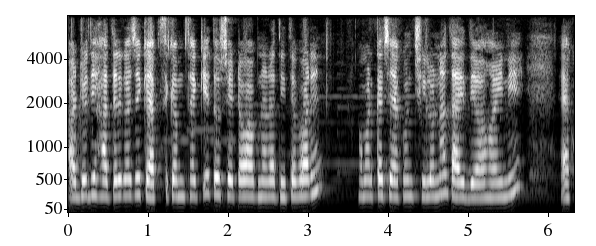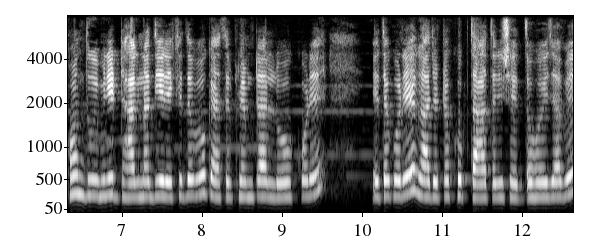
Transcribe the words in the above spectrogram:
আর যদি হাতের কাছে ক্যাপসিকাম থাকে, তো সেটাও আপনারা দিতে পারেন। আমার কাছে এখন ছিল না, তাই দেওয়া হয়নি। এখন দুই মিনিট ঢাকনা দিয়ে রেখে দেবো, গ্যাসের ফ্লেমটা লো করে। এতে করে গাজরটা খুব তাড়াতাড়ি সেদ্ধ হয়ে যাবে।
